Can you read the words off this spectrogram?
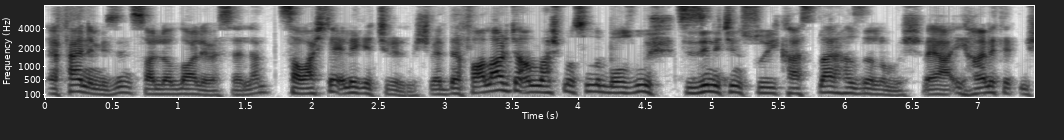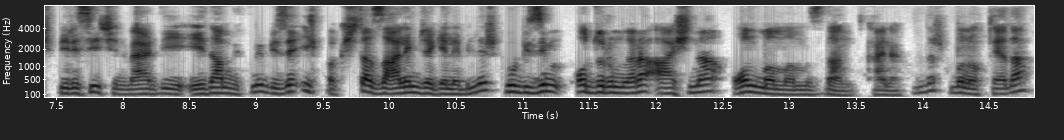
Efendimizin sallallahu aleyhi ve sellem savaşta ele geçirilmiş geçirilmiş ve defalarca anlaşmasını bozmuş, sizin için suikastlar hazırlamış veya ihanet etmiş birisi için verdiği idam hükmü bize ilk bakışta zalimce gelebilir. Bu bizim o durumlara aşina olmamamızdan kaynaklıdır. Bu noktaya da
